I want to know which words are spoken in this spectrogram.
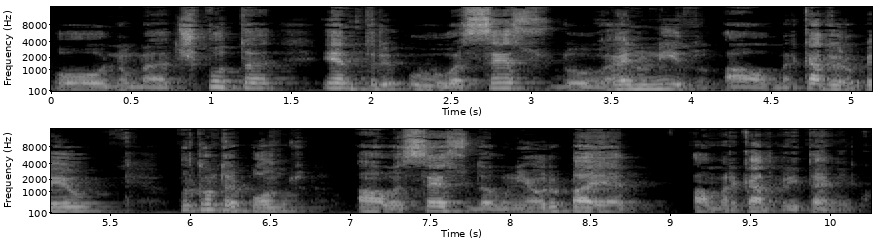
ou numa disputa entre o acesso do Reino Unido ao mercado europeu por contraponto ao acesso da União Europeia ao mercado britânico.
